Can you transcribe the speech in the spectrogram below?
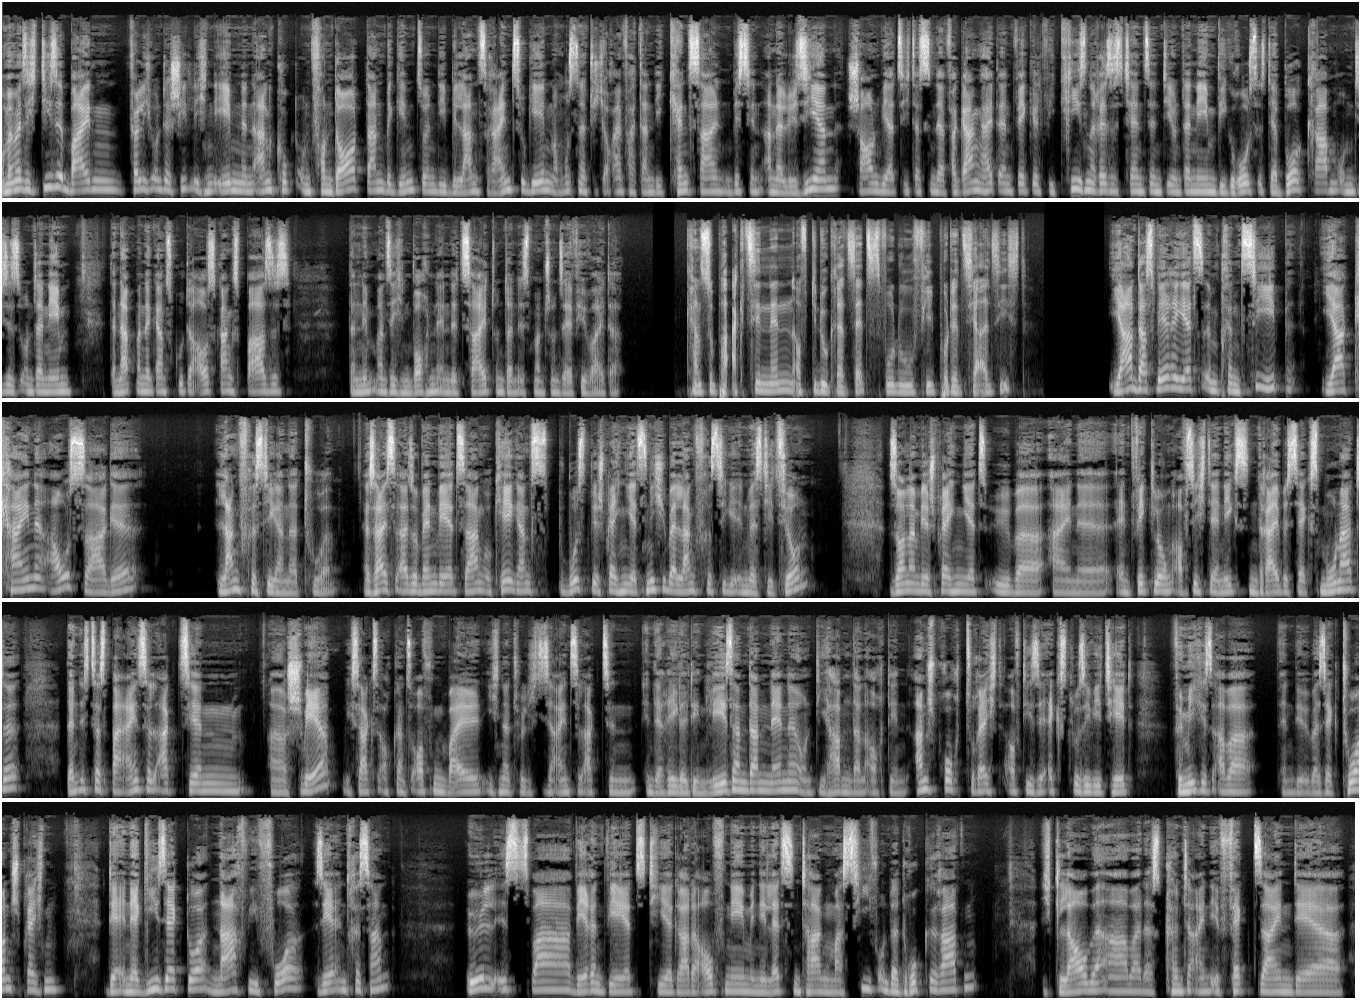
Und wenn man sich diese beiden völlig unterschiedlichen Ebenen anguckt und von dort dann beginnt, so in die Bilanz reinzugehen, man muss natürlich auch einfach dann die Kennzahlen ein bisschen analysieren, schauen, wie hat sich das in der Vergangenheit entwickelt, wie krisenresistent sind die Unternehmen, wie groß ist der Burggraben um dieses Unternehmen, dann hat man eine ganz gute Ausgangsbasis, dann nimmt man sich ein Wochenende Zeit und dann ist man schon sehr viel weiter. Kannst du ein paar Aktien nennen, auf die du gerade setzt, wo du viel Potenzial siehst? Ja, das wäre jetzt im Prinzip ja keine Aussage, langfristiger Natur. Das heißt also, wenn wir jetzt sagen, okay, ganz bewusst, wir sprechen jetzt nicht über langfristige Investitionen, sondern wir sprechen jetzt über eine Entwicklung auf Sicht der nächsten drei bis sechs Monate, dann ist das bei Einzelaktien äh, schwer. Ich sage es auch ganz offen, weil ich natürlich diese Einzelaktien in der Regel den Lesern dann nenne und die haben dann auch den Anspruch zu Recht auf diese Exklusivität. Für mich ist aber, wenn wir über Sektoren sprechen, der Energiesektor nach wie vor sehr interessant. Öl ist zwar, während wir jetzt hier gerade aufnehmen, in den letzten Tagen massiv unter Druck geraten. Ich glaube aber, das könnte ein Effekt sein, der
